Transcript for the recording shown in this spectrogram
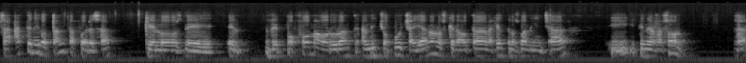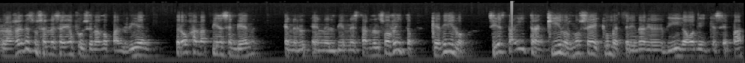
O sea, ha tenido tanta fuerza que los de el de Pofoma Oruro han, dicho, pucha, ya no nos queda otra, la gente nos va a linchar y, y razón. las redes sociales hayan funcionado para el bien, pero ojalá piensen bien en el, en el bienestar del zorrito. Que digo, si está ahí tranquilos, no sé, que un veterinario diga o alguien que sepa,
